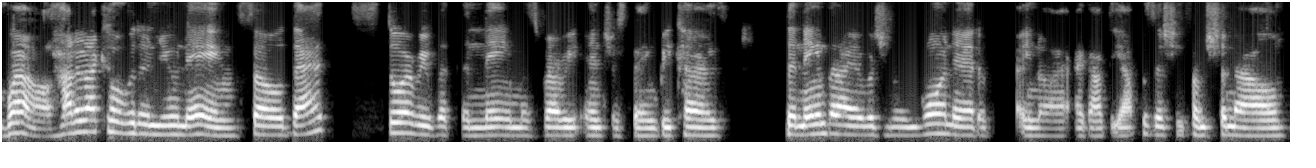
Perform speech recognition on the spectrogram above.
Well, how did I come up with a new name? So that story with the name is very interesting because the name that I originally wanted, you know, I, I got the opposition from Chanel.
